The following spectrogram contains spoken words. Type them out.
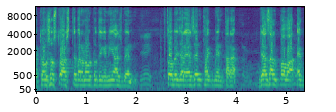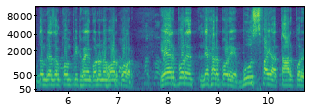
একটা অসুস্থ আসতে পারেন অটো থেকে নিয়ে আসবেন। তবে যারা এজেন্ট থাকবেন, তারা রেজাল্ট পাওয়া, একদম রেজাল্ট কমপ্লিট হয়ে গণনা হওয়ার পর, এরপরে লেখার পরে বুঝ ফায়া তারপরে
